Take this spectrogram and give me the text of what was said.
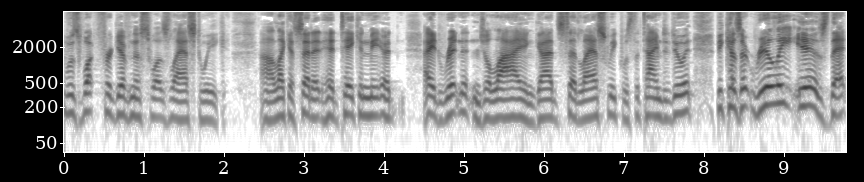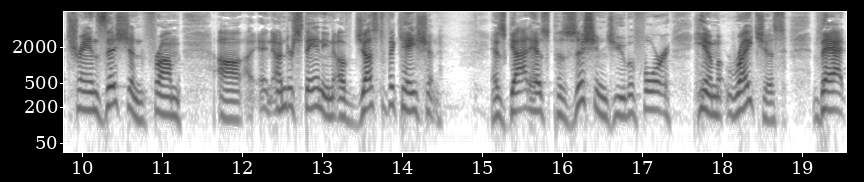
was what forgiveness was last week. Uh, like I said, it had taken me, it, I had written it in July, and God said last week was the time to do it because it really is that transition from uh, an understanding of justification as God has positioned you before Him righteous, that,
